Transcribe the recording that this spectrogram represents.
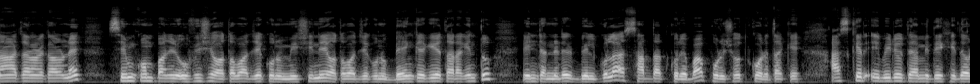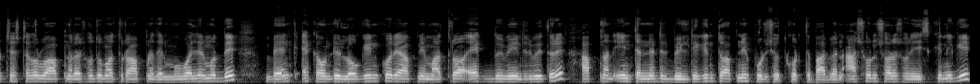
না জানার কারণে সিম কোম্পানির অফিসে অথবা যে কোনো মেশিনে অথবা যে কোনো ব্যাংকে গিয়ে তারা কিন্তু ইন্টারনেটের বিলগুলা সাদ্দাত করে বা পরিশোধ করে থাকে। আজকের এই ভিডিওতে আমি দেখিয়ে দেওয়ার চেষ্টা করব আপনারা শুধুমাত্র আপনাদের মোবাইলের মধ্যে ব্যাংক অ্যাকাউন্টে লগ করে আপনি মাত্র এক দুই মিনিটের ভিতরে আপনার ইন্টারনেটের বিলটি কিন্তু আপনি পরিশোধ করতে পারবেন। আসুন সরাসরি স্ক্রিনে গিয়ে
